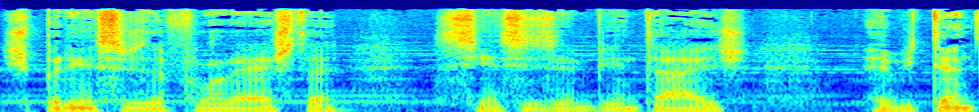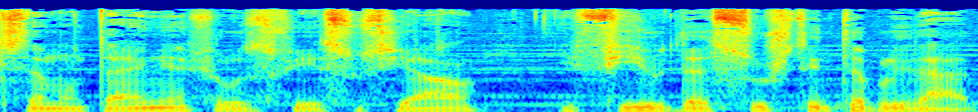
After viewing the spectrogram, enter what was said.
experiências da floresta, ciências ambientais, habitantes da montanha, filosofia social, e fio da sustentabilidade,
